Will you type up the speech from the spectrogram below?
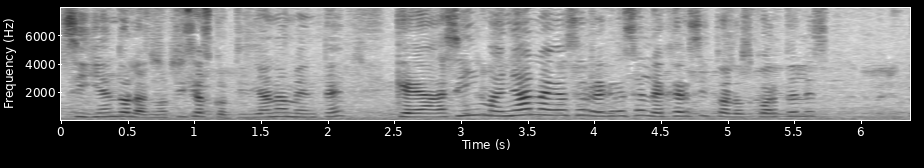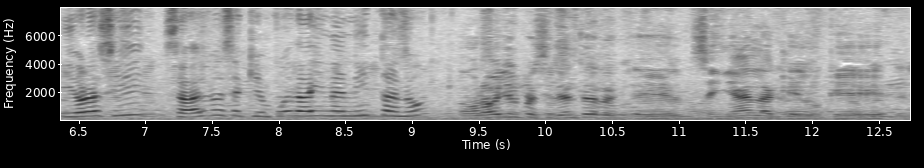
siguiendo las noticias cotidianamente, que así mañana ya se regresa el ejército a los cuarteles. Y ahora sí, sálvese quien pueda, ahí nanita, ¿no? Ahora hoy el presidente eh, señala que lo que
